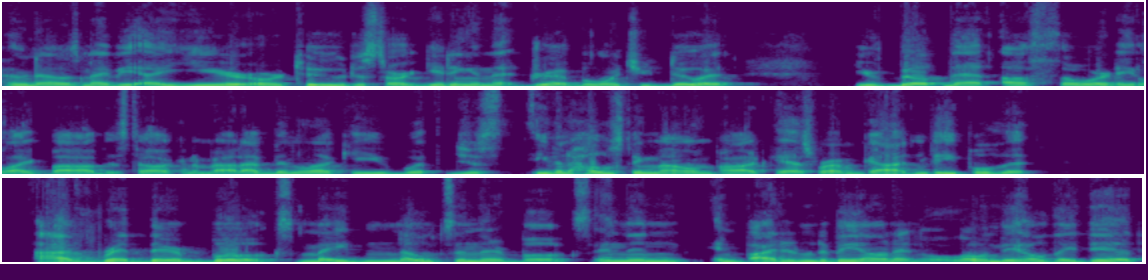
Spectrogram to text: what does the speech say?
who knows, maybe a year or two to start getting in that drip. But once you do it, you've built that authority like Bob is talking about. I've been lucky with just even hosting my own podcast where I've gotten people that I've read their books, made notes in their books, and then invited them to be on it. And lo and behold, they did.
